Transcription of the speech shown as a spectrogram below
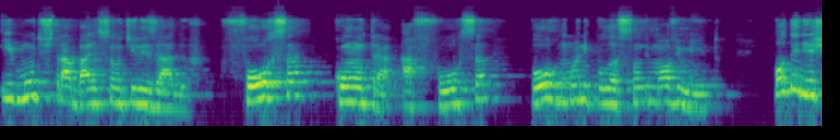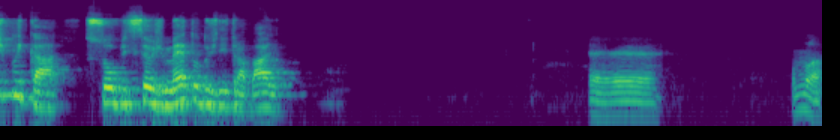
e muitos trabalhos são utilizados força contra a força por manipulação de movimento. Poderia explicar sobre seus métodos de trabalho? É... Vamos lá,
